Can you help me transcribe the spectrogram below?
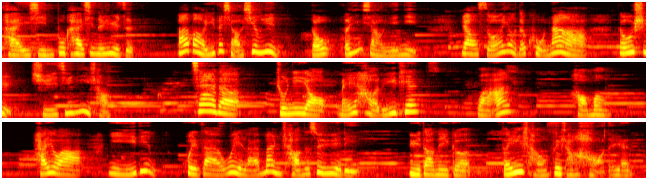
开心不开心的日子，把宝仪的小幸运都分享于你，让所有的苦难啊都是虚惊一场。亲爱的，祝你有美好的一天，晚安，好梦。还有啊，你一定会在未来漫长的岁月里遇到那个非常非常好的人。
